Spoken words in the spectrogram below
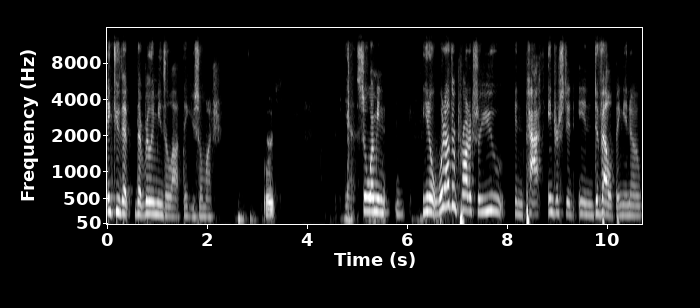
Thank you. That that really means a lot. Thank you so much. Of course. Yeah. So I mean, you know, what other products are you in Path interested in developing? You know,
